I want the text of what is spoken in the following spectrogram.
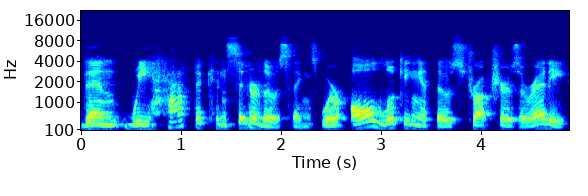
then we have to consider those things. We're all looking at those structures already,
